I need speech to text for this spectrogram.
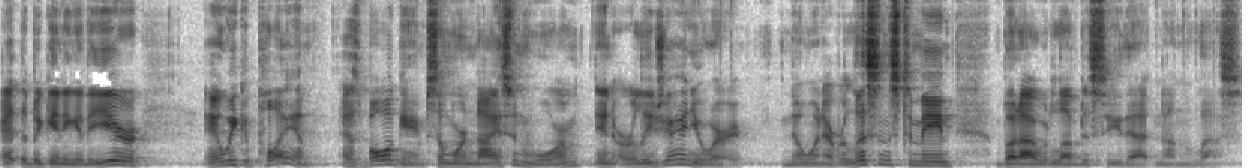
at the beginning of the year and we could play them as ball games somewhere nice and warm in early January. No one ever listens to me, but I would love to see that nonetheless.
